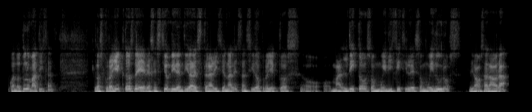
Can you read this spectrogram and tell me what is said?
cuando tú lo matizas, los proyectos de, gestión de identidades tradicionales han sido proyectos malditos o muy difíciles o muy duros, digamos, a la hora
